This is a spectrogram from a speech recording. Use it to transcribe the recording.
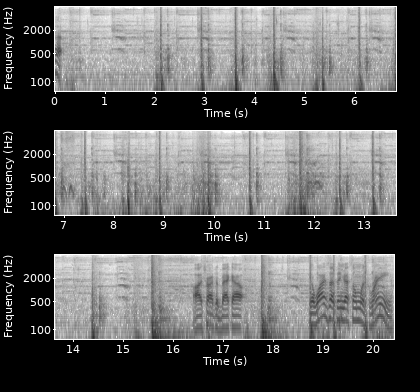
Up? I tried to back out. Yo, why does that thing got so much range?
